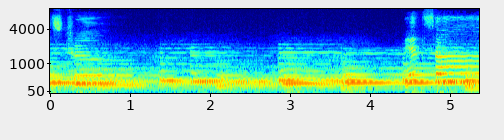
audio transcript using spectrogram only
it's true. It's all.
